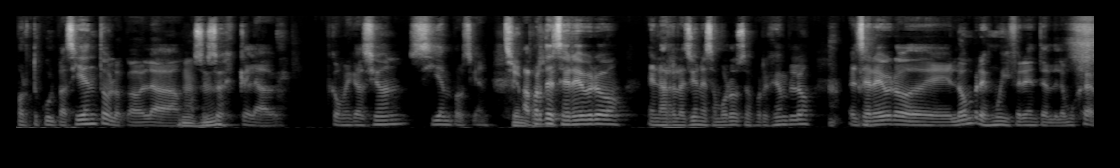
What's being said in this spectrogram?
por tu culpa siento, lo que hablábamos. Eso es clave. Comunicación 100%. Aparte el cerebro, en las relaciones amorosas, por ejemplo, el cerebro del hombre es muy diferente al de la mujer.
